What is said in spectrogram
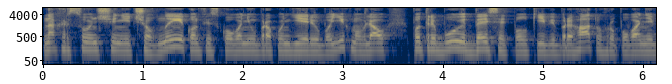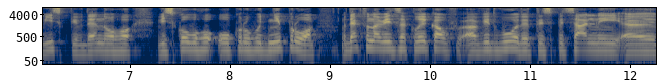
на Херсонщині човни, конфісковані у браконьєрів, бо їх, мовляв, потребують 10 полків і бригад угрупування військ південного військового округу Дніпро. Дехто навіть закликав е, відводити спеціальний е,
